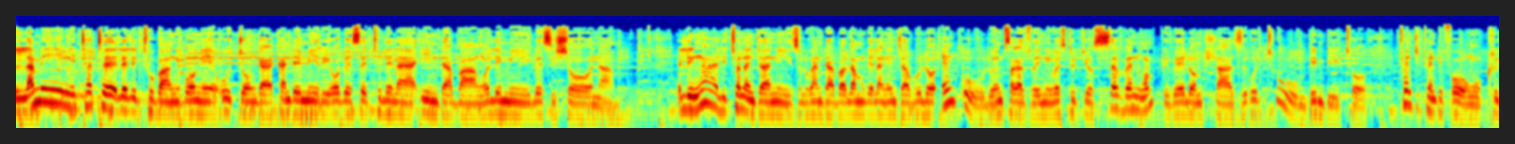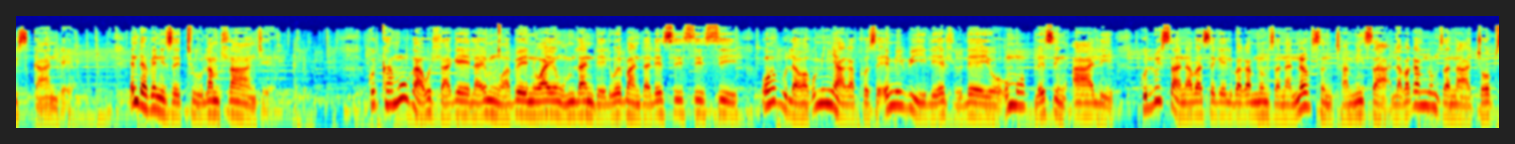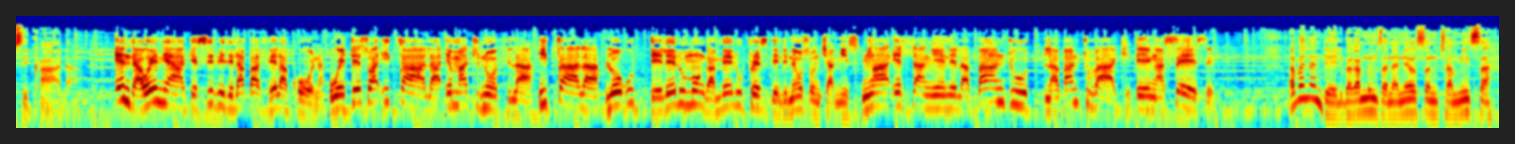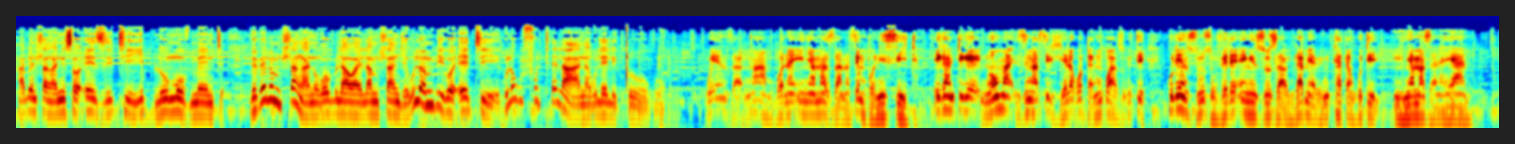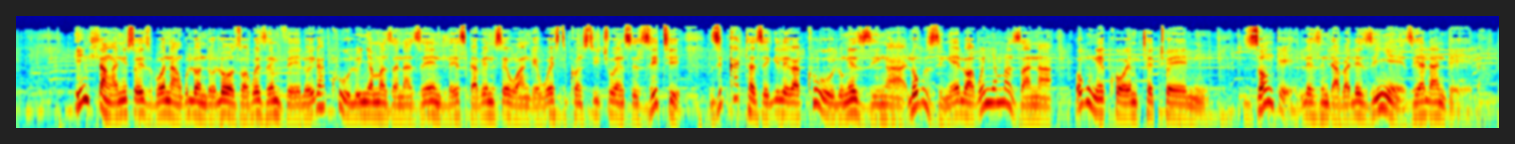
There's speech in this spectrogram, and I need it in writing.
lami ngithathe leli thuba ngibonge ujonga kantemiri obesethulela indaba ngolimi lwesishona. Linga litshona njani izulukandaba lamukela ngenjabulo enkulu emsakazweni westudio 7 ngomgqibelo mhla ziku-2 mbimbitho 2024 nguchris gande. Endabeni zethu lamhlanje kuqhamuka udlakela emngcwabeni wayengumlandeli webandla le-ccc owabulawa kuminyaka phose emibili edluleyo umo blessing ali kulwisana abasekeli bakamnumzana nelson chamisa labakamnumzana job sikhala. Endaweni yakhe sibili lapho avela khona wetheswa icala emat north la icala lokudelela umongameli upresident nelson chamisa. Nxa ehlangene labantu labantu bakhe engasese abalandeli bakamnumzana nelson chamisa abenhlanganiso ezithi yi-blue movement bebelo mhlangano kobulawayo lamhlanje kulo mbiko ethi kulokufuthelana kuleli xuku. Kwenza nxa ngibona inyamazana sembona isitha ikanti-ke noma zingasidlela kodwa ngikwazi ukuthi kulenzuzo vele engizuzayo lami yabe ngithatha ngokuthi inyamazana yami inhlanganiso ezibona ngokulondolozwa kwezemvelo ikakhulu inyamazana zendle esigabeni sewange west constituency zithi zikhathazekile kakhulu ngezinga lokuzingelwa kwenyamazana okungekho emthethweni. Zonke lezi ndaba lezinye ziyalandela.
